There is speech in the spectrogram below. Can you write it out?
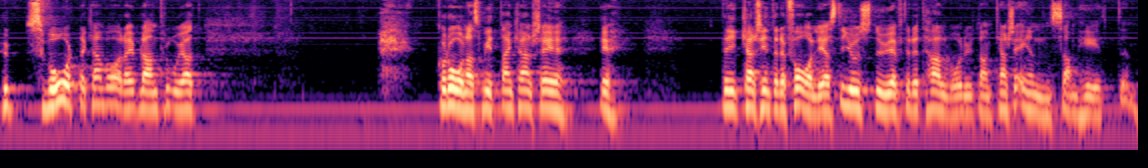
hur svårt det kan vara. Ibland tror jag att coronasmittan kanske är, är det är kanske inte det farligaste just nu efter ett halvår, utan kanske ensamheten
